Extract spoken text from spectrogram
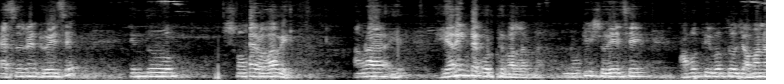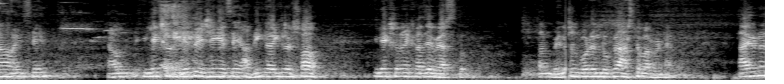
অ্যাসেসমেন্ট হয়েছে, কিন্তু সময়ের অভাবে আমরা হিয়ারিংটা করতে পারলাম না। নোটিশ হয়েছে, আপত্তিপত্র জমা নেওয়া হয়েছে। এখন ইলেকশন যেহেতু এসে গেছে, আধিকারিকরা সব ইলেকশনের কাজে ব্যস্ত। কারণ ভেলেশন বোর্ডের লোকরা আসতে পারবে না। এখন তাই ওটা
